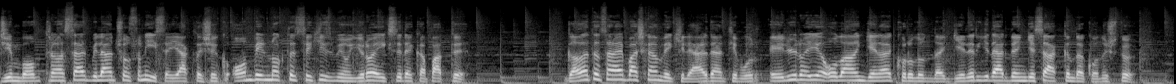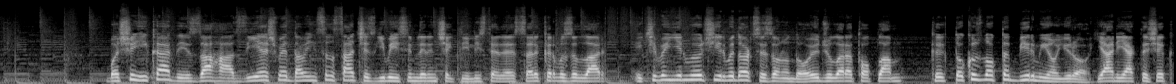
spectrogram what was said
Cimbom transfer bilançosunu ise yaklaşık 11.8 milyon euro ekside kapattı. Galatasaray Başkan Vekili Erden Timur, Eylül ayı olağan genel kurulunda gelir gider dengesi hakkında konuştu. Başı Icardi, Zaha, Ziyech ve Davinson Sanchez gibi isimlerin çektiği listede Sarı Kırmızılar 2023-24 sezonunda oyunculara toplam 49.1 milyon euro yani yaklaşık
